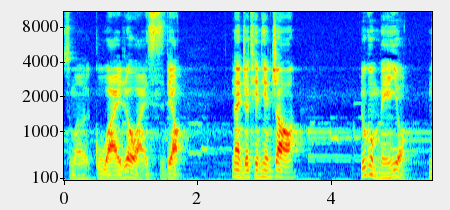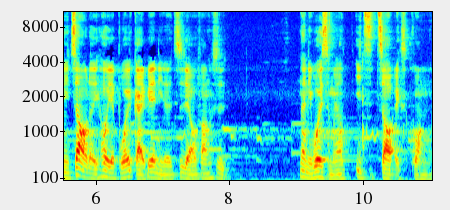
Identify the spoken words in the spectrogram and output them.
什么骨癌、肉癌死掉，那你就天天照啊。如果没有，你照了以后也不会改变你的治疗方式，那你为什么要一直照 X 光呢？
